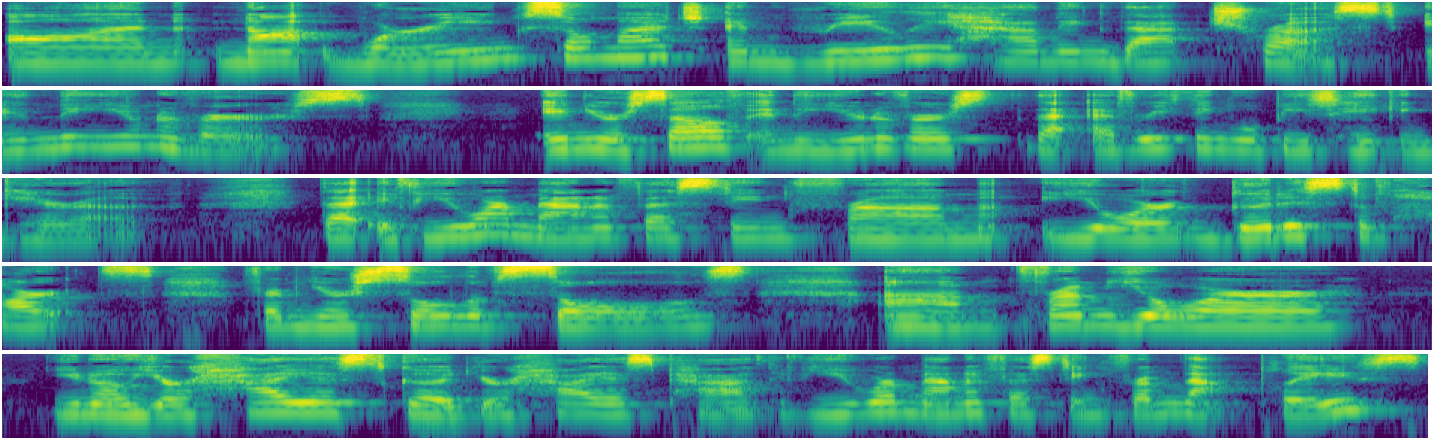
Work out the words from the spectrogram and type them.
on not worrying so much and really having that trust in the universe, in yourself, in the universe, that everything will be taken care of. That if you are manifesting from your goodest of hearts, from your soul of souls, um, from your you know, your highest good, your highest path, if you are manifesting from that place,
